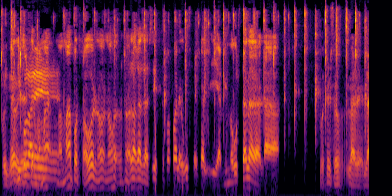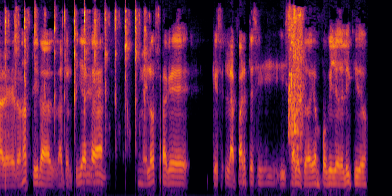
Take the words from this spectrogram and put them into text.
Porque claro, yo decía, mamá, por favor, no, no, no la hagas así, es que a papá le gusta y tal. Y a mí me gusta la, la pues eso, la de, la de Donosti, la, la tortilla esa melosa que, que la parte y sale todavía un poquillo de líquido.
